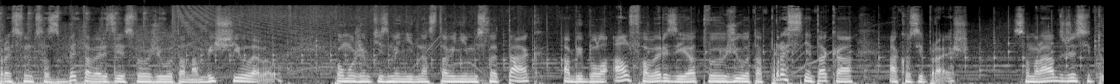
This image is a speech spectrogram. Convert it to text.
Presun sa z beta verzie svojho života na vyšší level. Pomôžem ti zmeniť nastavenie mysle tak, aby bola alfa verzia tvojho života presne taká, ako si praješ. Som rád, že si tu.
